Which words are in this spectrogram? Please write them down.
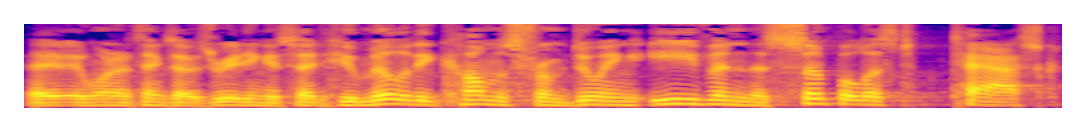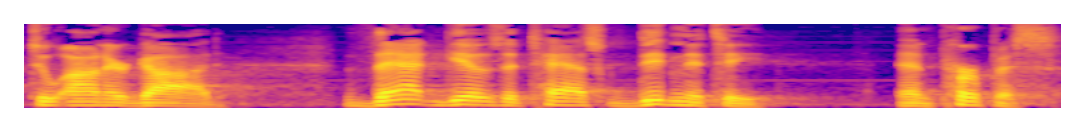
uh, one of the things I was reading, it said, humility comes from doing even the simplest task to honor God. That gives a task dignity and purpose.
